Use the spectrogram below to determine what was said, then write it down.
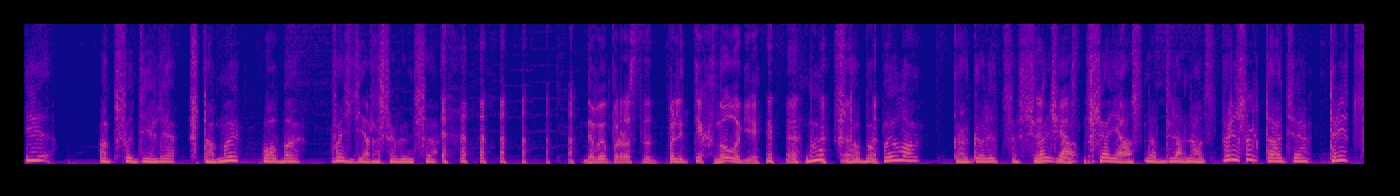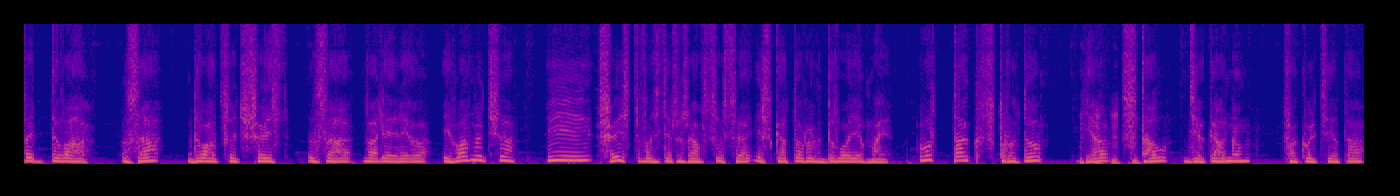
и обсудили, что мы оба воздерживаемся. Да вы просто политтехнологи. Ну, чтобы было, как говорится, все, я, все ясно для нас. В результате 32 за, 26 за Валерия Ивановича и шесть воздержавшихся, из которых двое мы. Вот так с трудом я стал деканом факультета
